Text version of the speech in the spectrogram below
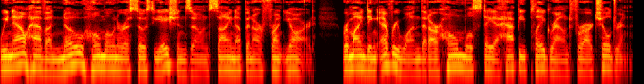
We now have a no homeowner association zone sign up in our front yard, reminding everyone that our home will stay a happy playground for our children.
